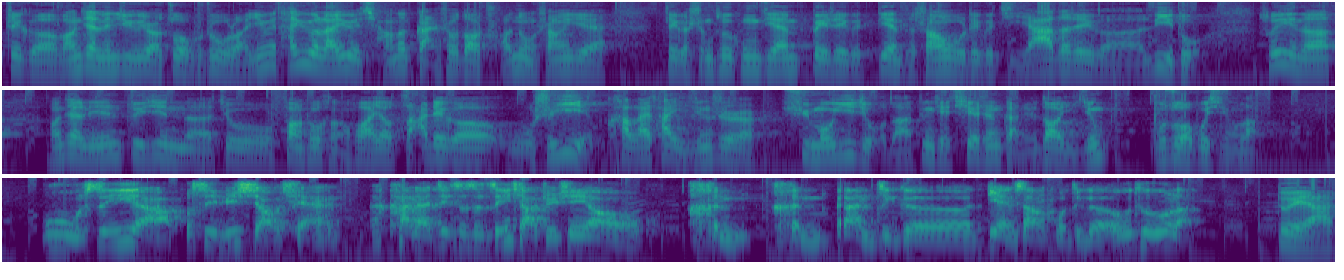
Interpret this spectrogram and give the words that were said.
这个王健林就有点坐不住了，因为他越来越强的感受到传统商业这个生存空间被这个电子商务这个挤压的这个力度，所以呢，王健林最近呢就放出狠话，要砸这个五十亿，看来他已经是蓄谋已久的，并且切身感觉到已经不做不行了。五十亿啊，不是一笔小钱，看来这次是真下决心要狠狠干这个电商和这个 O2O 了。对呀。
